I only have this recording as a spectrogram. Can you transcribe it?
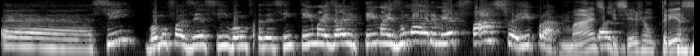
é, sim, vamos fazer sim, vamos fazer sim. Tem mais, tem mais uma hora e meia fácil aí para. Mais pra... que sejam três.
